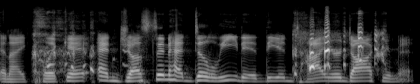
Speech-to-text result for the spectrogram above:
And I click it and Justin had deleted the entire document.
